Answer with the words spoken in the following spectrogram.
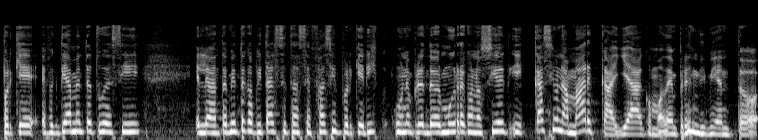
Porque efectivamente tú decís, el levantamiento de capital se te hace fácil porque eres un emprendedor muy reconocido y casi una marca ya como de emprendimiento.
